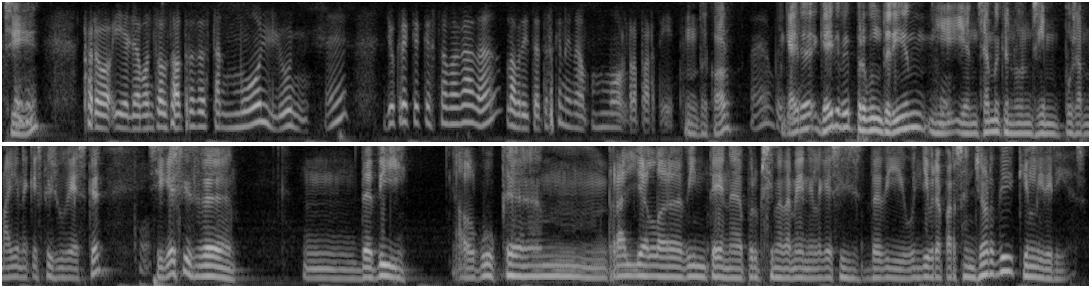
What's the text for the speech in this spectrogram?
Sí. però, i llavors els altres estan molt lluny, eh? Jo crec que aquesta vegada la veritat és que n'hi ha molt repartit. D'acord. Eh, vull Gaire, gairebé preguntaríem, i, Sí. i em sembla que no ens hi hem posat mai en aquesta juguesca, si haguessis de, de dir algú que mm, ratlla la vintena aproximadament i l'haguessis de dir un llibre per Sant Jordi, quin li diries?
